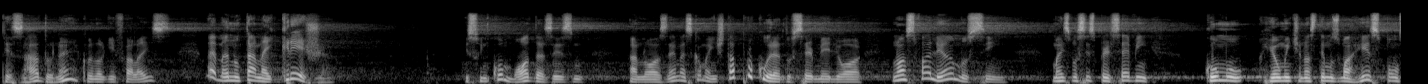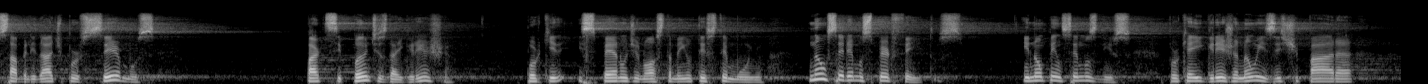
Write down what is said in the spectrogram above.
Pesado, né? Quando alguém fala isso. É, mas não está na igreja? Isso incomoda às vezes a nós, né? Mas como a gente está procurando ser melhor. Nós falhamos sim. Mas vocês percebem como realmente nós temos uma responsabilidade por sermos participantes da igreja? Porque esperam de nós também o testemunho. Não seremos perfeitos. E não pensemos nisso. Porque a igreja não existe para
